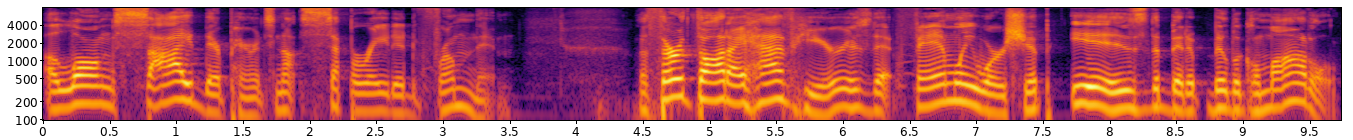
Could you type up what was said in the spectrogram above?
alongside their parents, not separated from them. The third thought I have here is that family worship is the biblical model.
